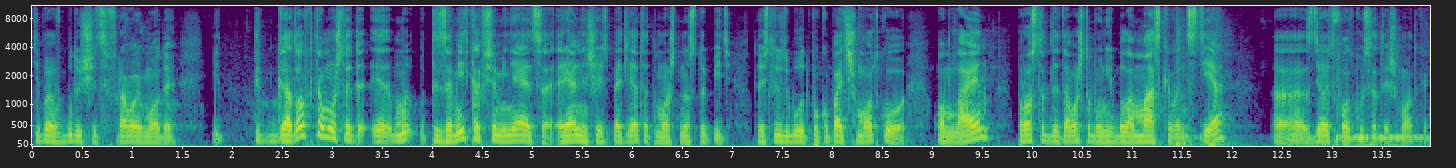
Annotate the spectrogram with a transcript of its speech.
типа в будущее цифровой моды? И ты готов к тому, что это... э, ты заметь, как все меняется. Реально через пять лет это может наступить. То есть люди будут покупать шмотку онлайн просто для того, чтобы у них была маска в инсте, э, сделать фотку с этой шмоткой.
